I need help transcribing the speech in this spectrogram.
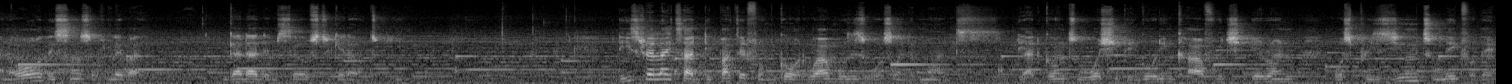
And all the sons of Levi gathered themselves together unto him. The Israelites had departed from God while Moses was on the mount. They had gone to worship a golden calf which Aaron was presumed to make for them.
